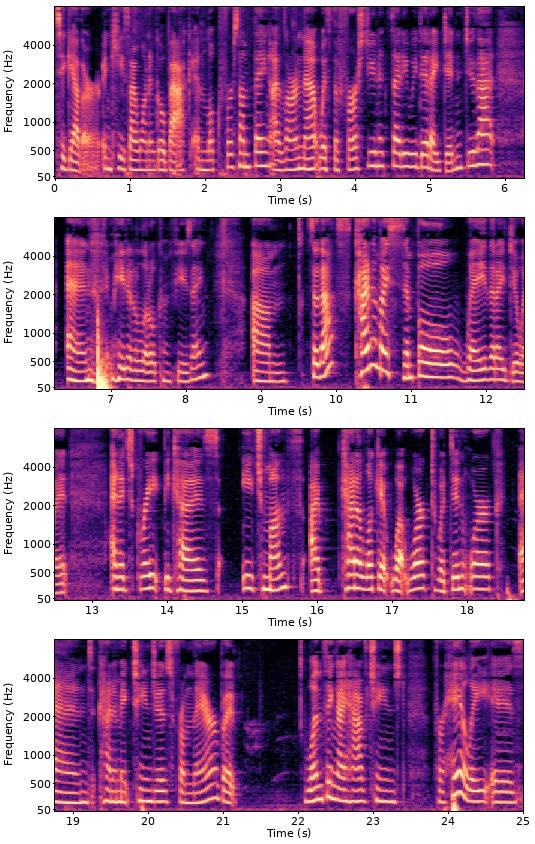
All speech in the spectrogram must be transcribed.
together in case I want to go back and look for something. I learned that with the first unit study we did, I didn't do that and it made it a little confusing. Um, so that's kind of my simple way that I do it. And it's great because each month I kind of look at what worked, what didn't work, and kind of make changes from there. But one thing I have changed for Haley is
